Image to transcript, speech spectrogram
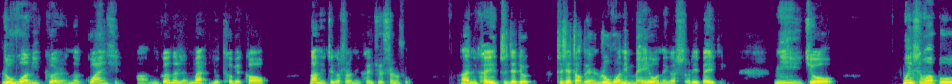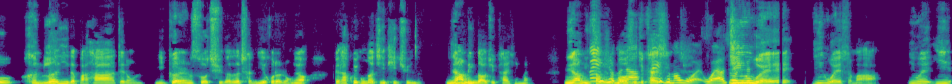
如果你个人的关系啊，你个人的人脉有特别高，那你这个事儿你可以去申诉，啊，你可以直接就直接找对人。如果你没有那个实力背景，你就为什么不很乐意的把他这种你个人所取得的成绩或者荣耀给他归功到集体去呢？你让领导去开心呗。你让你上面的 boss 就开心？为什么我我要？因为因为什么啊？因为一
